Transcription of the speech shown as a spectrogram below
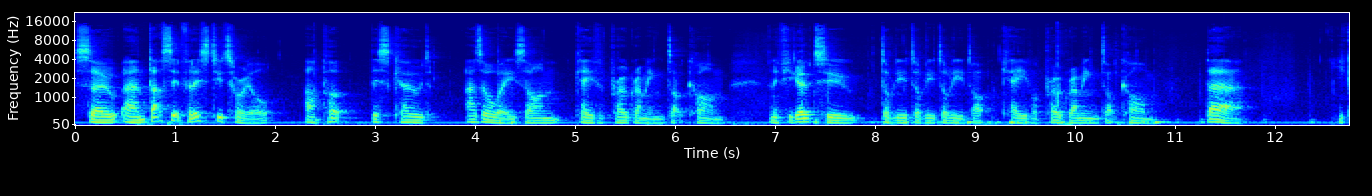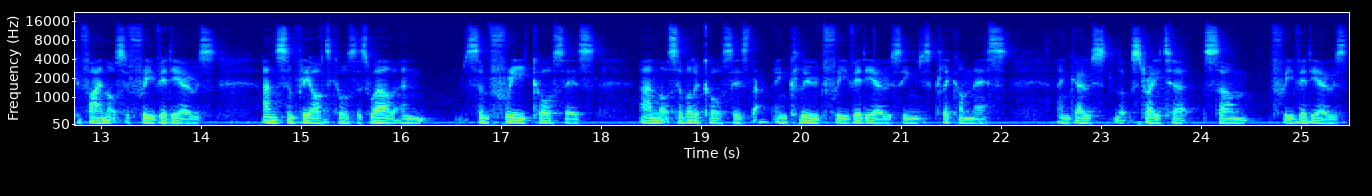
So um, that's it for this tutorial. I'll put this code as always on caveofprogramming.com and if you go to www.caveofprogramming.com there you can find lots of free videos and some free articles as well and some free courses and lots of other courses that include free videos. So you can just click on this and go look straight at some free videos.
